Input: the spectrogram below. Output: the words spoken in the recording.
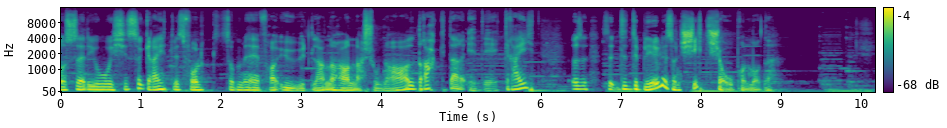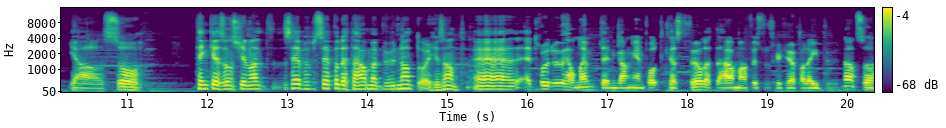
Og så er det jo ikke så greit hvis folk som er fra utlandet har nasjonaldrakter. Er det greit? Altså, så det, det blir jo litt sånn shitshow, på en måte. Ja, så tenker jeg sånn generelt Se, på- se på dette her med bunad, da, ikke sant? Eh, jeg tror du har nevnt en gang i en podkast før dette her med at hvis du skal kjøpe deg bunad, så,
